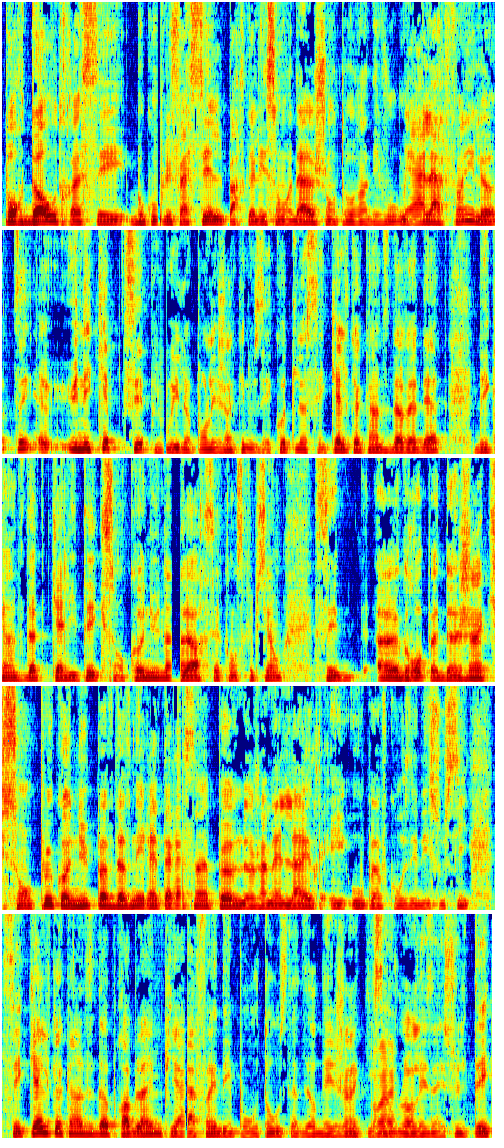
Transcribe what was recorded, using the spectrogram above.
Pour d'autres, c'est beaucoup plus facile parce que les sondages sont au rendez-vous, mais à la fin, là, euh, une équipe type, oui, là, pour les gens qui nous écoutent, là, c'est quelques candidats vedettes, des candidats de qualité qui sont connus dans leur circonscription. C'est un groupe de gens qui sont peu connus, peuvent devenir intéressants, peuvent ne jamais l'être et ou peuvent causer des soucis. C'est quelques candidats problèmes, puis à la fin des poteaux, c'est-à-dire des gens qui, sans vouloir les insulter,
